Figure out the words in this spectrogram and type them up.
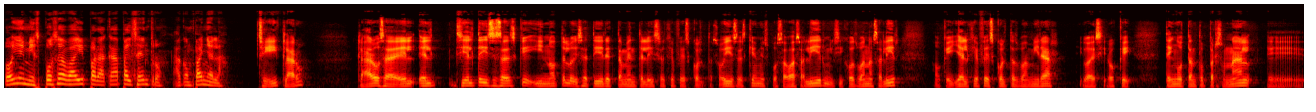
oye, mi esposa va a ir para acá, para el centro, acompáñala. Sí, claro. Claro, o sea, él, él, si él te dice, ¿sabes qué? Y no te lo dice a ti directamente, le dice al jefe de escoltas, oye, ¿sabes qué? Mi esposa va a salir, mis hijos van a salir. Ok, ya el jefe de escoltas va a mirar y va a decir, ok, tengo tanto personal, eh,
